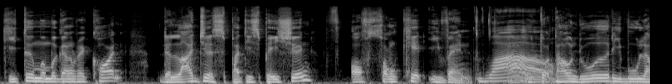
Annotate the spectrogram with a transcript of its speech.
Kita memegang rekod the largest participation of Songket event Wow. uh, untuk tahun 2018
